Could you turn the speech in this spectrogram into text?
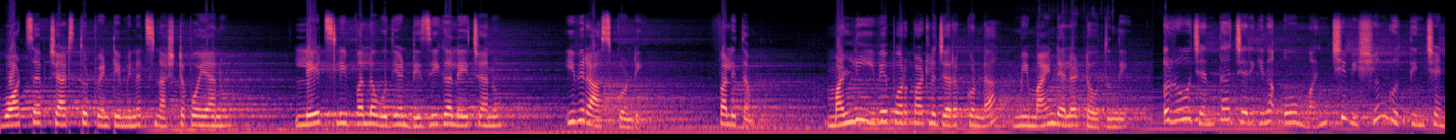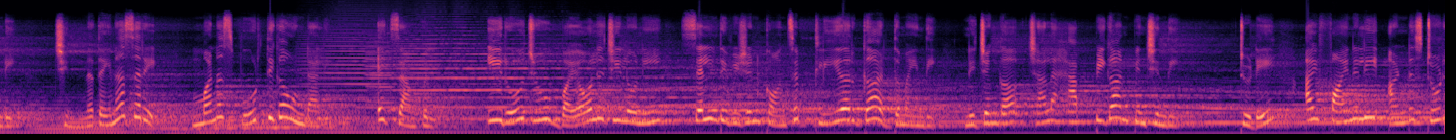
వాట్సాప్ చాట్స్తో ట్వంటీ మినిట్స్ నష్టపోయాను లేట్ స్లీప్ వల్ల ఉదయం డిజీగా లేచాను ఇవి రాసుకోండి. ఫలితం మళ్ళీ ఇవే పొరపాట్లు జరగకుండా మీ మైండ్ అలర్ట్ అవుతుంది. రోజంతా జరిగిన ఓ మంచి విషయం గుర్తించండి. చిన్నదైనా సరే మనస్ఫూర్తిగా ఉండాలి. ఎగ్జాంపుల్ ఈరోజు బయాలజీలోని సెల్ డివిజన్ కాన్సెప్ట్ క్లియర్గా అర్థమైంది. నిజంగా చాలా హ్యాపీగా అనిపించింది. Today I finally understood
